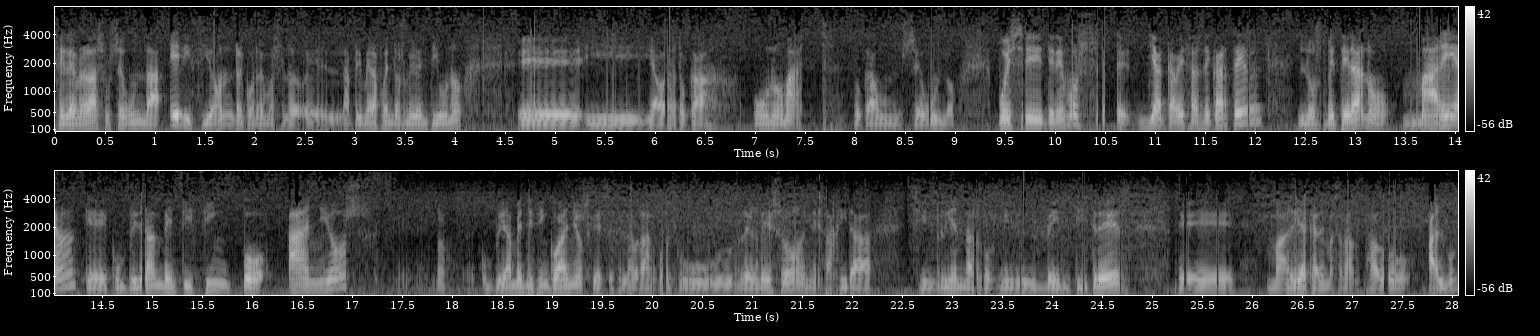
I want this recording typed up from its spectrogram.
Celebrará su segunda edición, recordemos, lo, eh, la primera fue en 2021 eh, y, y, ahora toca uno más, toca un segundo. Pues eh, tenemos ya cabezas de cartel, los veteranos Marea, que cumplirán 25 años, bueno, cumplirán 25 años que se celebrarán con su regreso en esa gira sin riendas 2023. Eh, Marea, que además ha lanzado álbum,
